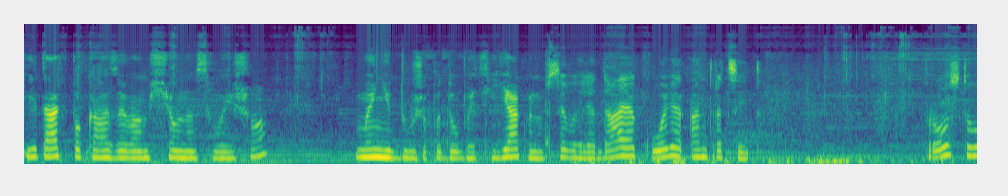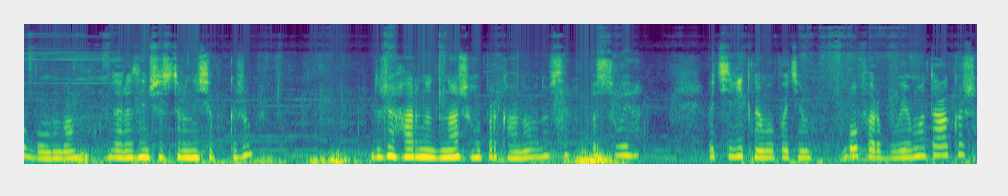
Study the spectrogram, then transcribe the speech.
І так показую вам, що в нас вийшло. Мені дуже подобається, як воно все виглядає. Колір антрацит. Просто бомба. Зараз з іншої сторони ще покажу. Дуже гарно до нашого паркану воно все пасує. Оці вікна ми потім пофарбуємо також.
